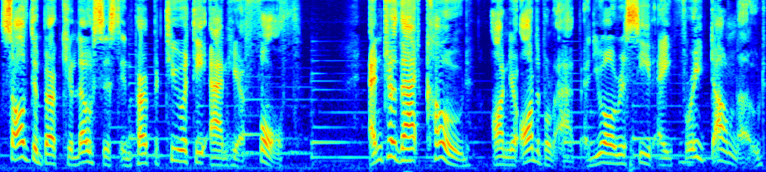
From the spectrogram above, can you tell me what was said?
solve tuberculosis in perpetuity and hereforth. Enter that code on your Audible app and you will receive a free download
